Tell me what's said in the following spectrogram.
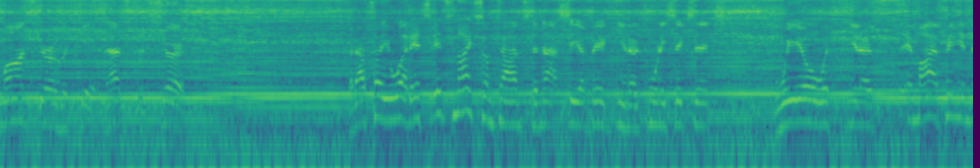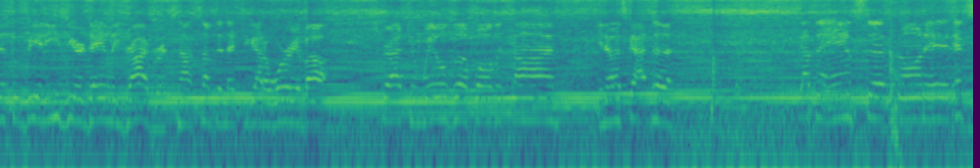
monster of a kit, that's for sure. But I'll tell you what, it's it's nice sometimes to not see a big, you know, 26 inch wheel with, you know, in my opinion, this would be an easier daily driver. It's not something that you got to worry about scratching wheels up all the time. You know, it's got the got the amp steps on it. It's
